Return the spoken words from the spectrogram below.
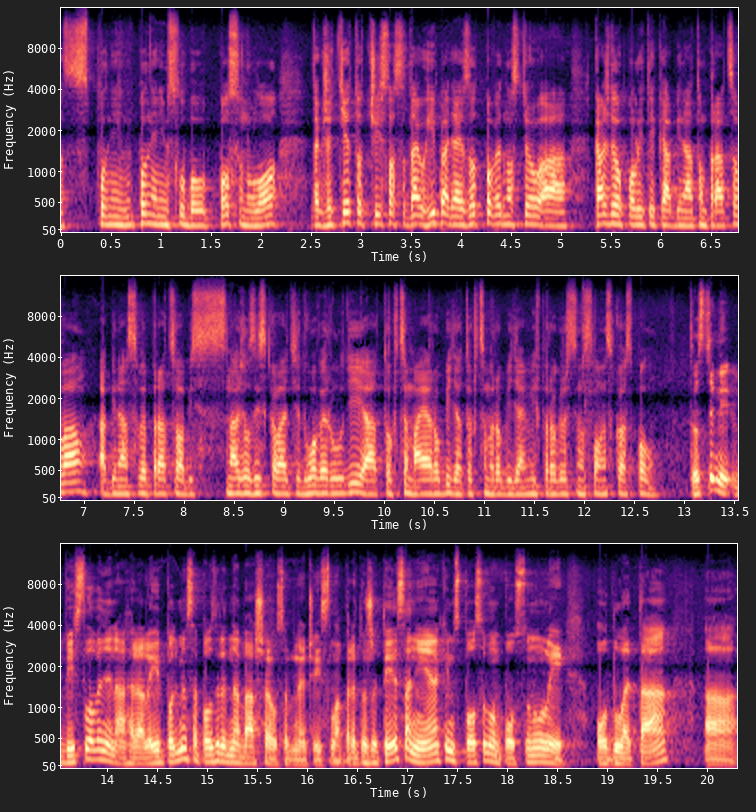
s plnením, slubov posunulo. Takže tieto čísla sa dajú hýbať aj s odpovednosťou a každého politika, aby na tom pracoval, aby na sebe pracoval, aby snažil získavať dôveru ľudí a to chcem aj ja robiť a to chcem robiť aj my v Progresívnom Slovensku a spolu. To ste mi vyslovene nahrali. Poďme sa pozrieť na vaše osobné čísla, pretože tie sa nejakým spôsobom posunuli od leta a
